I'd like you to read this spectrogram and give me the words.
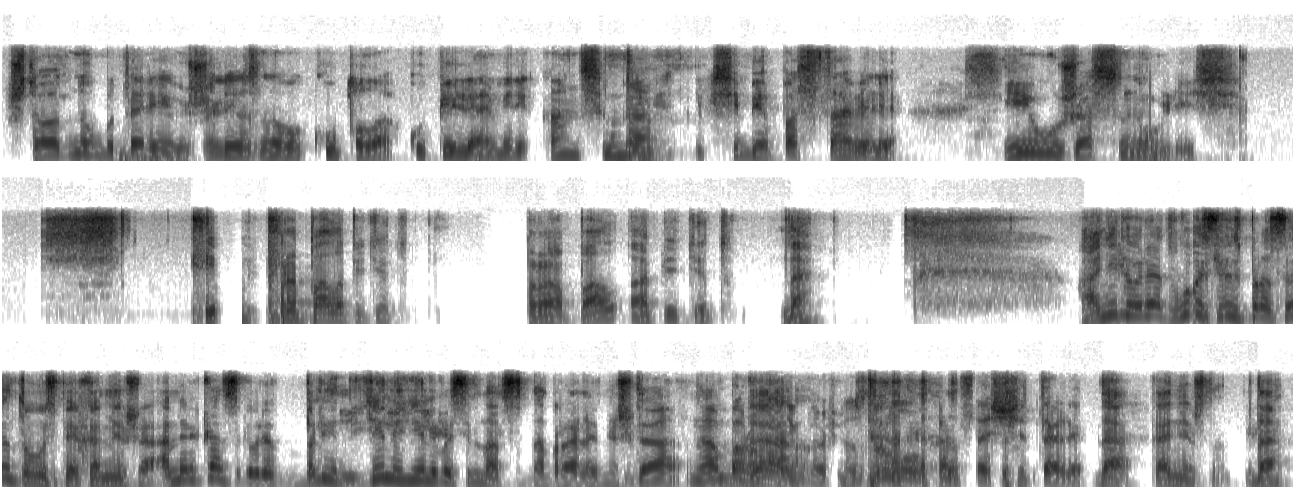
что одну батарею железного купола купили американцы, да. к себе поставили и ужаснулись. И пропал аппетит. Пропал аппетит. Да. Они говорят 80% успеха, Миша. Американцы говорят, блин, еле-еле 18 набрали, Миша. Да, наоборот да. немножко. С другого конца считали. Да, конечно, да.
